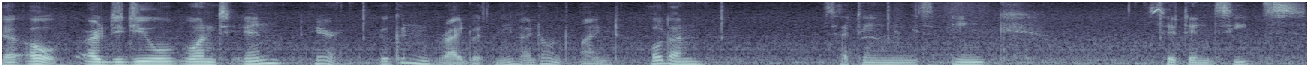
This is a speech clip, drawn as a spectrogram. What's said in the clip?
Oh, or did you want in? Here, you can ride with me. I don't mind. Hold on. Settings, ink, sit in seats,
